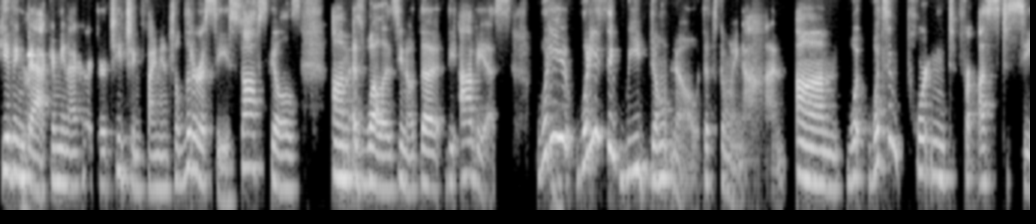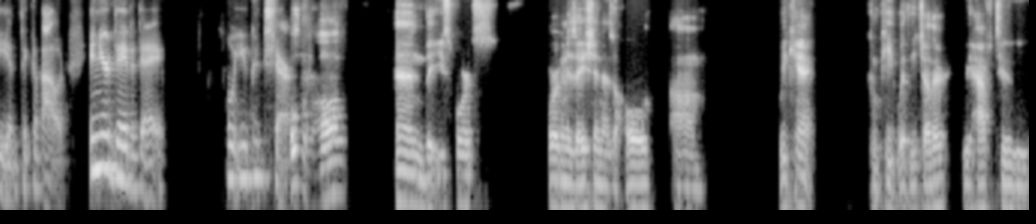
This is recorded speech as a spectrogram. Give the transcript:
giving back? I mean i heard you're teaching financial literacy soft skills um, as well as you know the the obvious. What do you what do you think we don't know that's going on? Um, what what's important for us to see and think about in your day to day what you could share. Overall and the esports organization as a whole um, we can't compete with each other. We have to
